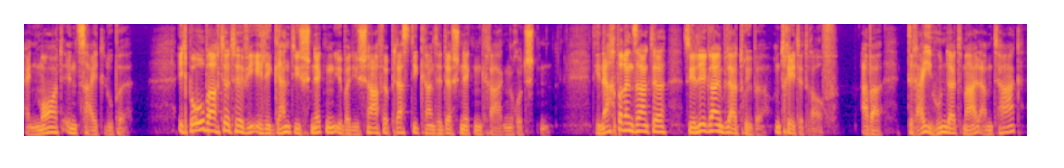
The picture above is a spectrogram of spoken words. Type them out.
Ein Mord in Zeitlupe. Ich beobachtete, wie elegant die Schnecken über die scharfe Plastikkante der Schneckenkragen rutschten. Die Nachbarin sagte, sie lege ein Blatt drüber und trete drauf. Aber 300 Mal am Tag?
